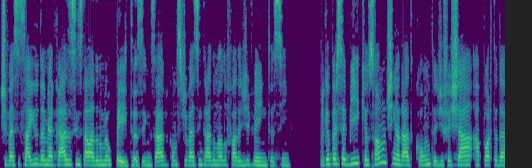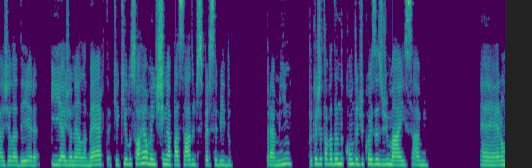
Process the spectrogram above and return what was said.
tivesse saído da minha casa e se instalado no meu peito, assim, sabe? Como se tivesse entrado uma lufada de vento, assim. Porque eu percebi que eu só não tinha dado conta de fechar a porta da geladeira e a janela aberta, que aquilo só realmente tinha passado despercebido para mim, porque eu já estava dando conta de coisas demais, sabe? É, eram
